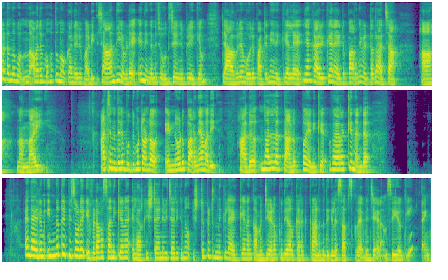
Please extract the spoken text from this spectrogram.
പെട്ടെന്ന് അവന്റെ മുഖത്ത് നോക്കാനൊരു മടി. ശാന്തി എവിടെ? എന്നിങ്ങനെ ചോദിച്ചു കഴിഞ്ഞപ്പോഴേക്കും രാവിലെ മോര് പട്ടിണി നിൽക്കുകയല്ലേ? ഞാൻ കഴിക്കാനായിട്ട് പറഞ്ഞു വിട്ടതാ അച്ഛാ. ആ നന്നായി. അച്ഛനെതിരെ ബുദ്ധിമുട്ടുണ്ടോ? എന്നോട് പറഞ്ഞാൽ മതി. അത് നല്ല തണുപ്പ് എനിക്ക്. വിറയ്ക്കുന്നുണ്ട്. എന്തായാലും ഇന്നത്തെ എപ്പിസോഡ് ഇവിടെ അവസാനിക്കുകയാണ്. എല്ലാവർക്കും ഇഷ്ടമായെന്ന് വിചാരിക്കുന്നു. ഇഷ്ടപ്പെട്ടിട്ടുണ്ടെങ്കിൽ ലൈക്ക് ചെയ്യണം കമന്റ് ചെയ്യണം. പുതിയ ആൾക്കാരൊക്കെ കാണുന്നുണ്ടെങ്കിൽ സബ്സ്ക്രൈബും ചെയ്യണം. സി ഓക്കെ താങ്ക്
